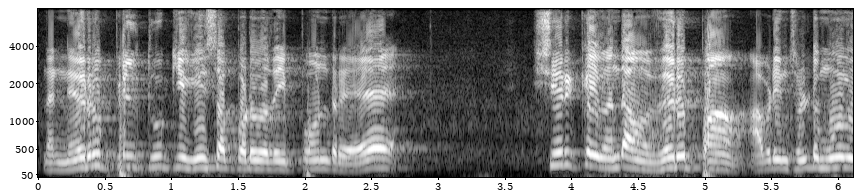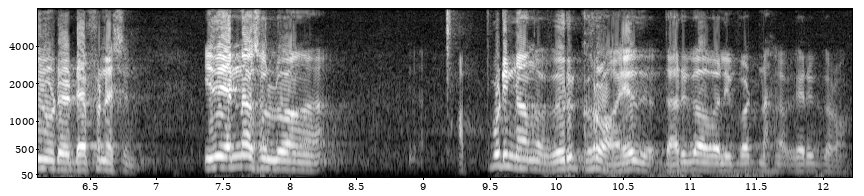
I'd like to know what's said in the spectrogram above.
இந்த நெருப்பில் தூக்கி வீசப்படுவதை போன்று ஷிர்கை வந்து அவன் வெறுப்பான் அப்படின்னு சொல்லிட்டு மூமினுடைய டெஃபினேஷன் இது என்ன சொல்லுவாங்க? அப்படி நாங்கள் வெறுக்கிறோம். எது? தர்கா வழிபாட்டு நாங்கள் வெறுக்கிறோம்.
